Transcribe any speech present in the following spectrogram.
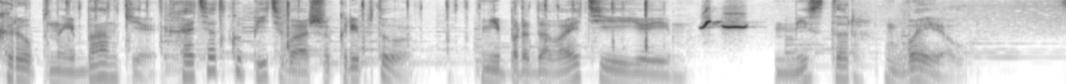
Крупные банки хотят купить вашу крипту. Не продавайте ее им. Мистер Вейл.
